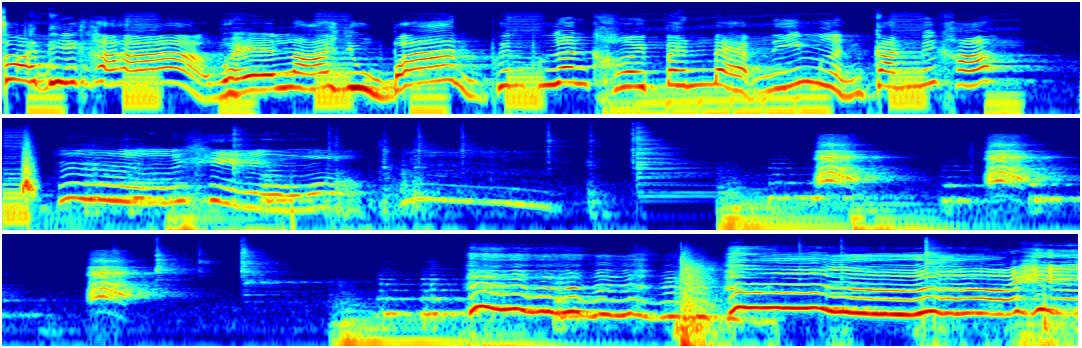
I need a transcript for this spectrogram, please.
สวัสดีค่ะ เวลาอยู่บ้านเพื่อนๆเคยเป็นแบบนี้เหมือนกันไหมคะอืมหิวอะหิ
